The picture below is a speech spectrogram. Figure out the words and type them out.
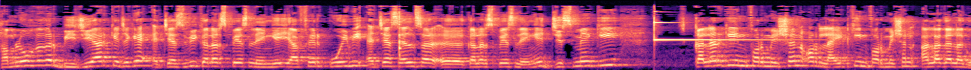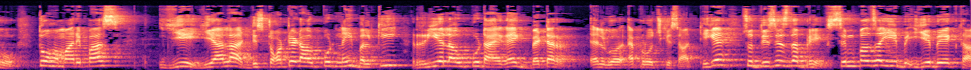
हम लोग अगर बीजीआर के जगह एच कलर स्पेस लेंगे या फिर कोई भी एच कलर स्पेस लेंगे जिसमें कि कलर की इंफॉर्मेशन और लाइट की इंफॉर्मेशन अलग अलग हो तो हमारे पास ये ये वाला डिस्टॉर्टेड आउटपुट नहीं, बल्कि रियल आउटपुट आएगा एक बेटर अप्रोच के साथ, ठीक है? So this is the break simple सा ये ये ब्रेक था।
